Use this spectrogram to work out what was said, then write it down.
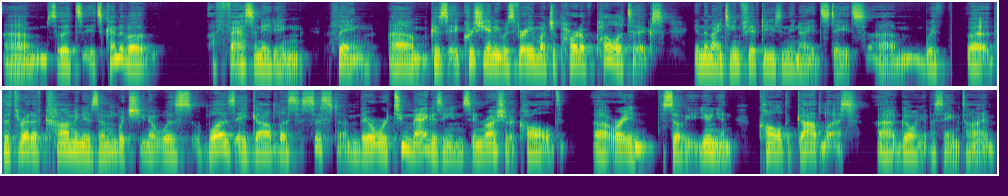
Um, so it's it's kind of a, a fascinating thing because um, Christianity was very much a part of politics in the 1950s in the United States um, with uh, the threat of communism, which you know was was a godless system. There were two magazines in Russia called uh, or in the Soviet Union called Godless uh, going at the same time.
